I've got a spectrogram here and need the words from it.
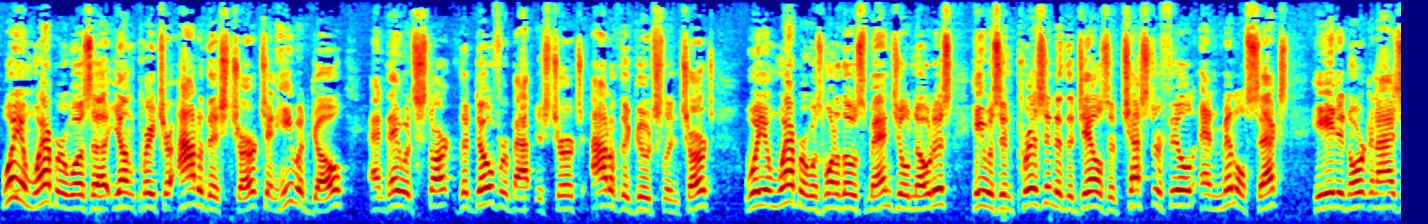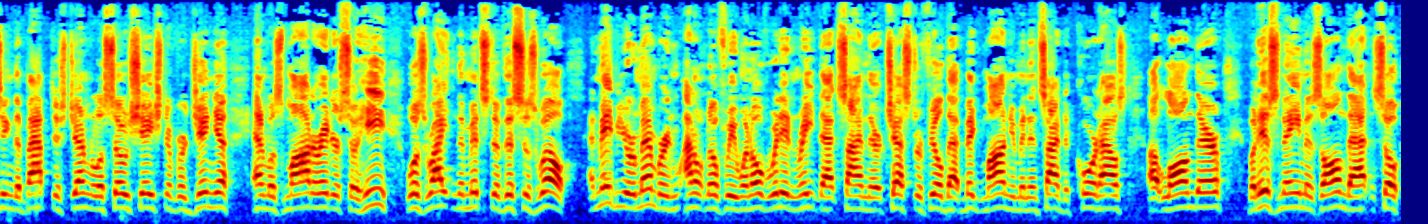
William Webber was a young preacher out of this church, and he would go and they would start the Dover Baptist Church out of the Goochland Church. William Webber was one of those men, you'll notice. He was imprisoned in the jails of Chesterfield and Middlesex. He aided in organizing the Baptist General Association of Virginia and was moderator, so he was right in the midst of this as well. And maybe you remember, and I don't know if we went over, we didn't read that sign there at Chesterfield, that big monument inside the courthouse uh, lawn there, but his name is on that. And so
